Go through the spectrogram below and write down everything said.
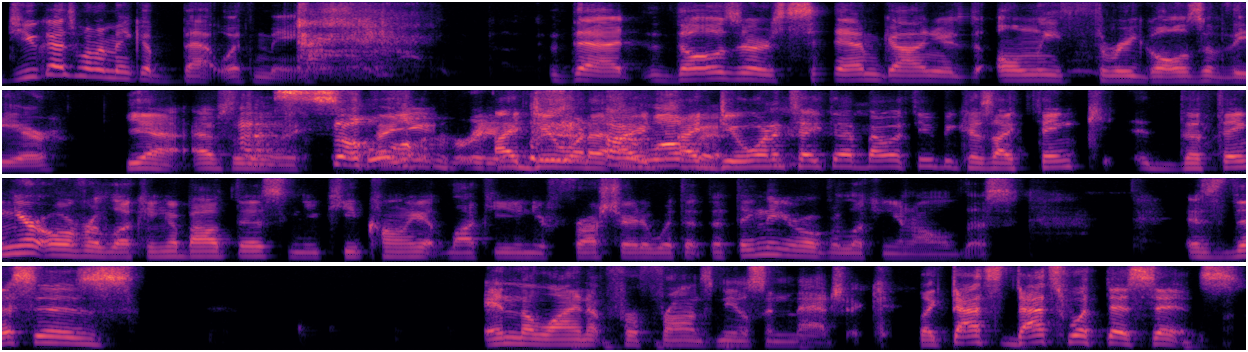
do you guys want to make a bet with me that those are Sam Gagner's only three goals of the year? Yeah, absolutely. That's so you- unreal. I do want to. I, love I, do want to take that bet with you because I think the thing you're overlooking about this, and you keep calling it lucky, and you're frustrated with it. The thing that you're overlooking in all of this is this is in the lineup for Frans Nielsen magic. Like that's that's what this is.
